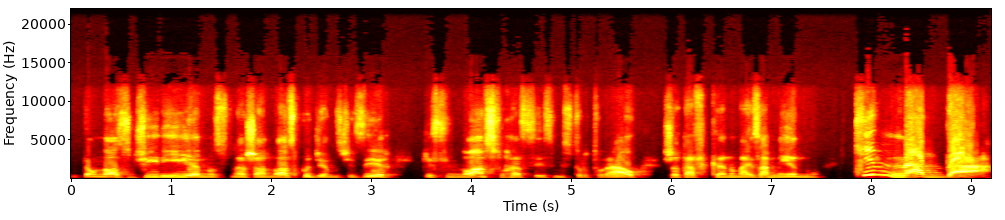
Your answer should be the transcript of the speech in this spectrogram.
então nós diríamos, nós já nós podíamos dizer que esse nosso racismo estrutural já está ficando mais ameno. Que nada!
